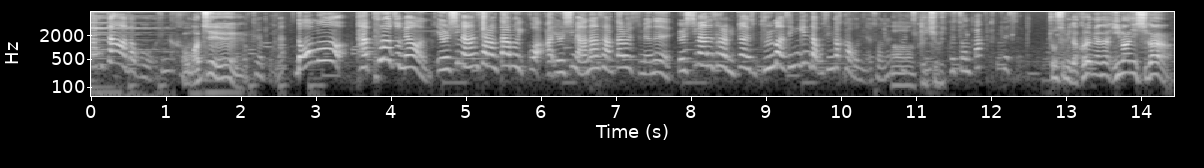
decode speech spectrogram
짱짱하다고 생각하고 어 맞지. 어떻게 보면 너무 다 풀어주면 열심히 하는 사람 따로 있고 아 열심히 안 하는 사람 따로 있으면은 열심히 하는 사람 입장에서 불만 생긴다고 생각하거든요 저는 아, 솔직히 그치, 그치. 그래서 저는 빡 투표했어요 좋습니다. 그러면은 이만희 씨가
